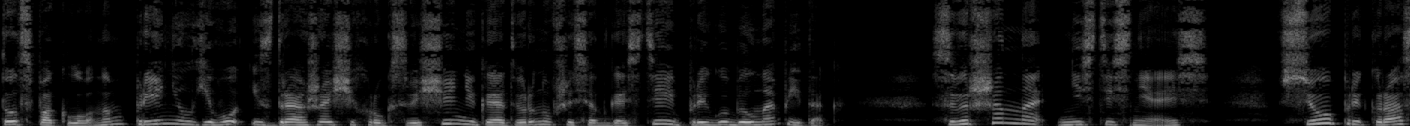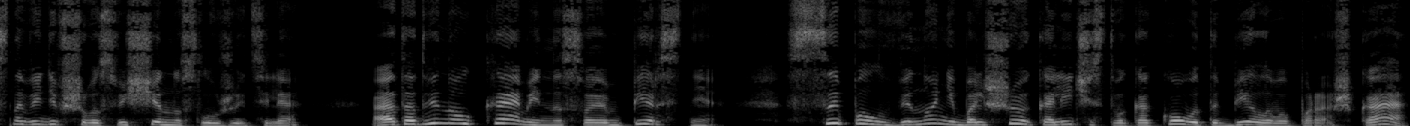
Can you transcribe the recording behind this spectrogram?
Тот с поклоном принял его из дрожащих рук священника и, отвернувшись от гостей, пригубил напиток. Совершенно не стесняясь, все прекрасно видевшего священнослужителя, отодвинул камень на своем перстне, сыпал в вино небольшое количество какого-то белого порошка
